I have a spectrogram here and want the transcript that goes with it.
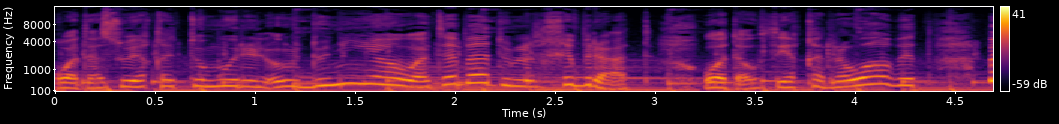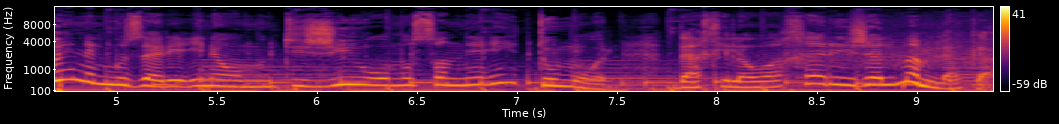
وتسويق التمور الأردنية وتبادل الخبرات وتوثيق الروابط بين المزارعين ومنتجي ومصنعي التمور داخل وخارج المملكة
